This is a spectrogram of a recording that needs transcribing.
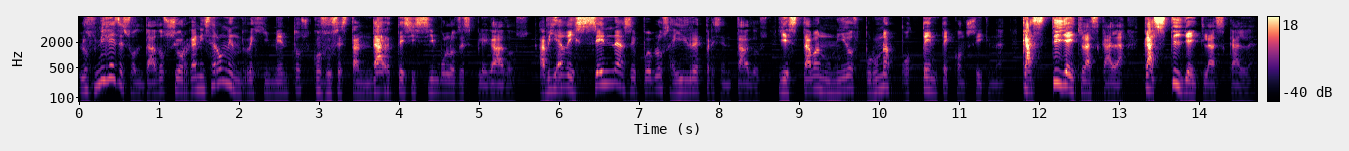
Los miles de soldados se organizaron en regimientos con sus estandartes y símbolos desplegados. Había decenas de pueblos ahí representados y estaban unidos por una potente consigna. Castilla y Tlaxcala, Castilla y Tlaxcala.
